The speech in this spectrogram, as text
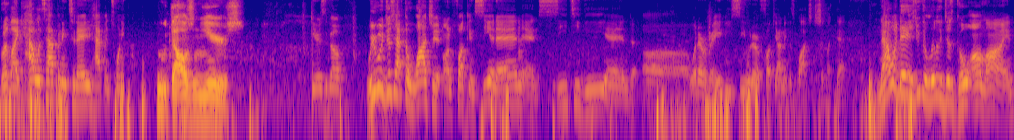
But like how it's happening today happened 20 2000 years years ago. We would just have to watch it on fucking CNN and CTV and uh whatever, ABC, whatever fuck y'all niggas watching shit like that. Nowadays, you can literally just go online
